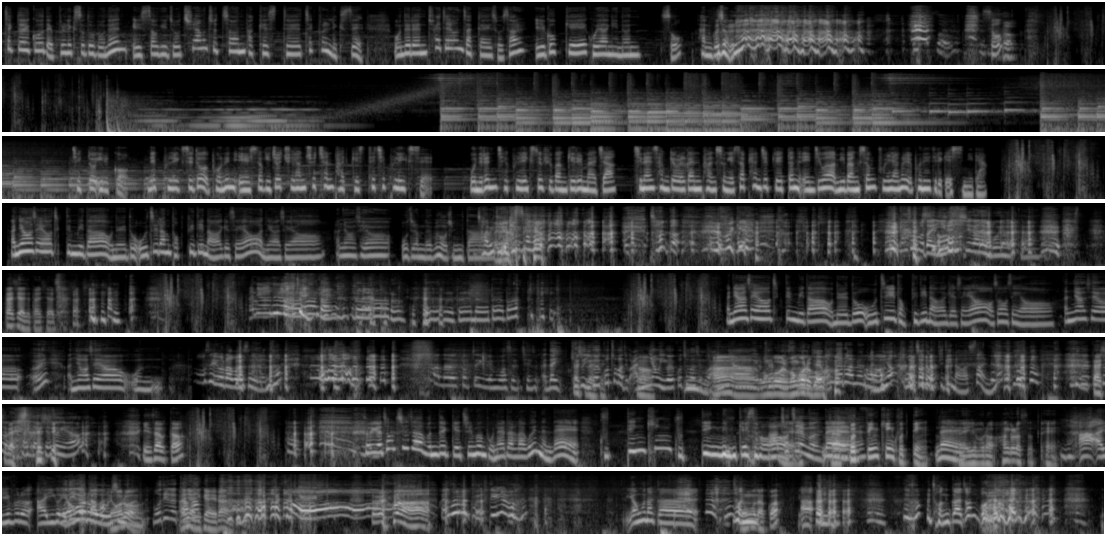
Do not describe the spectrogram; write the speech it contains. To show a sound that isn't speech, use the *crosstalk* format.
책도 읽고 넷플릭스도 보는 일석이조 취향 추천 팟캐스트 책플릭스 오늘은 최재훈 작가의 소설 일곱 개의 고양이 눈 속 한 구절. 속 책도 읽고 넷플릭스도 보는 일석이조 취향 추천 팟캐스트 책플릭스. 오늘은 책플릭스 휴방기를 맞아 지난 3개월간 방송에서 편집됐던 NG와 미방송 분량을 보내드리겠습니다. 안녕하세요 책디입니다 오늘도 오지랑 덕PD 나와 계세요 안녕하세요 안녕하세요. 오지랖 넓은 오지입니다. 잠이 들겠어 안녕하세요. *laughs* 잠깐 뭐 이렇게 *laughs* 평소보다 이른 시간에 모이니까. 다시 하자 다시 하자. *laughs* 안녕하세요 책디입니다 오늘도 오지 덕PD 나와 계세요 어서 오세요 안녕하세요. 에? 안녕하세요. 온. 어서 오세요라고 해서 그랬나 *laughs* 아, 나 갑자기 멤버 왔어. 죄송. 아, 나 계속 다시, 이걸 다시. 꽂혀가지고 안녕 이걸 꽂혀가지고 음. 안녕 아, 이렇게 원고- 뻔했어. 원고를 보고. 대본대로 하면 안녕 오지 덕PD 나왔어 안녕 *laughs* 다시, 다시, 다시. 죄송해요. 인사부터. *laughs* 저희가 청취자분들께 질문 보내달라고 했는데 굿띵킹 굿띵님께서 아, 첫 네. 질문. 네. 굿 띵킹 굿 띵. 네. 네. 일부러 한글로 썼대. 아, 아, 일부러 아 이거 못 영어로 읽을까 봐? 오신 영어로. 건못 읽을까 아니 봐? 아니 그게 아니라 *laughs* 어, 설마 굿띵을 뭐 *laughs* 영문학과 전 영문학과? 아 아니 *laughs* 전과전 뭐라고 해야 되나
